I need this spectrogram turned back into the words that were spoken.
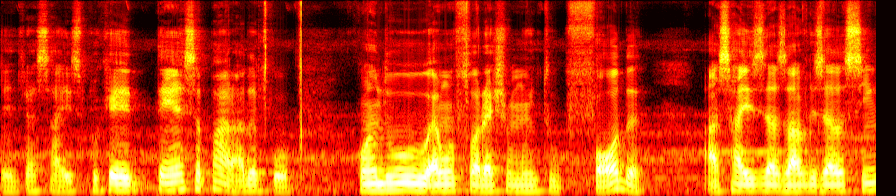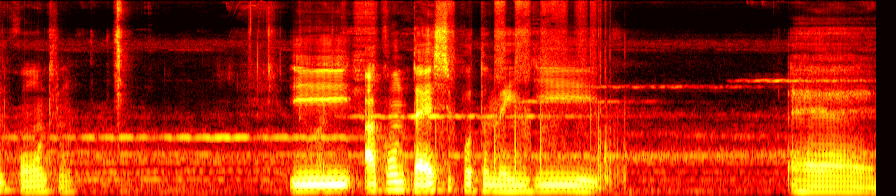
Entre as raízes, porque tem essa parada, pô. Quando é uma floresta muito foda, as raízes das árvores elas se encontram. E acontece, pô, também de é,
